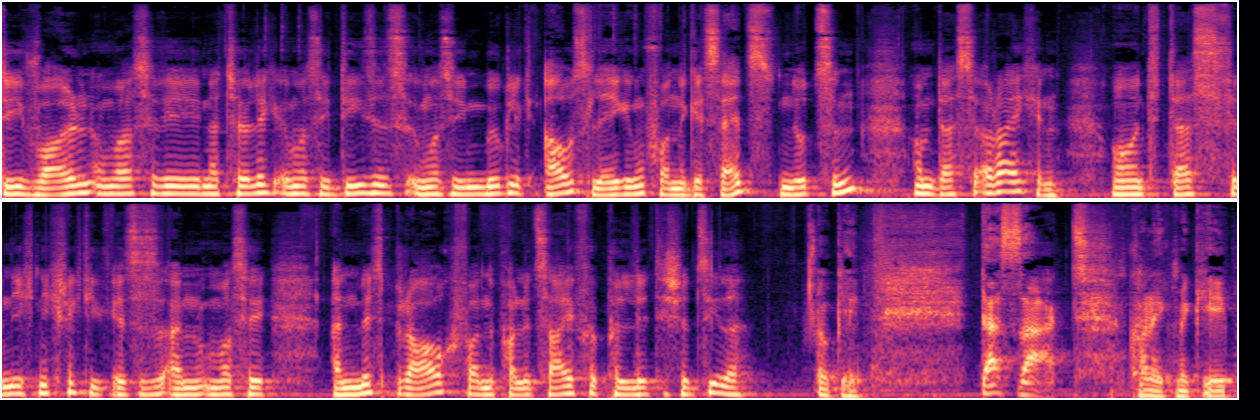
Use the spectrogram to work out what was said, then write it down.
die wollen irgendwas wie natürlich irgendwas wie dieses irgendwas wie möglich Auslegung von dem Gesetz nutzen, um das zu erreichen. Und das finde ich nicht richtig. Es ist ein, irgendwas wie ein Missbrauch von der Polizei für politische Ziele. Okay. Das sagt Connick McCabe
